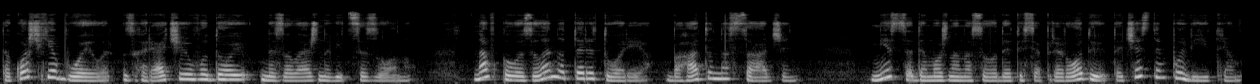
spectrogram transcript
Також є бойлер з гарячою водою незалежно від сезону. Навколо зелена територія, багато насаджень, місце, де можна насолодитися природою та чистим повітрям.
